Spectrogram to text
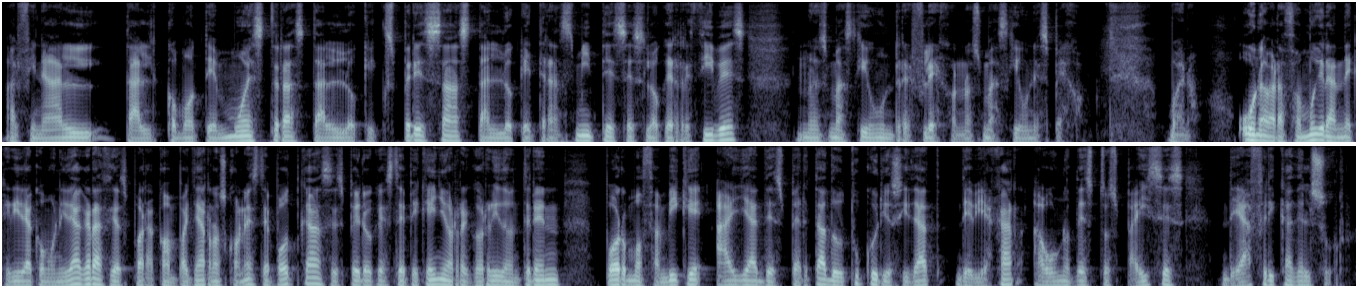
Al final, tal como te muestras, tal lo que expresas, tal lo que transmites es lo que recibes. No es más que un reflejo, no es más que un espejo. Bueno, un abrazo muy grande, querida comunidad. Gracias por acompañarnos con este podcast. Espero que este pequeño recorrido en tren por Mozambique haya despertado tu curiosidad de viajar a uno de estos países de África del Sur.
